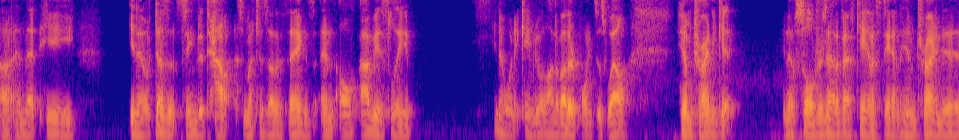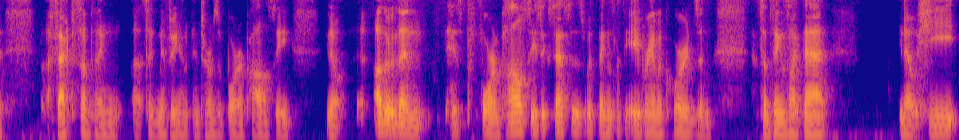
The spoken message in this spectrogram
uh, and that he, you know, doesn't seem to tout as much as other things. And all, obviously, you know, when it came to a lot of other points as well, him trying to get, you know, soldiers out of Afghanistan, him trying to affect something uh, significant in terms of border policy, you know, other than his foreign policy successes with things like the Abraham Accords and some things like that you know, he,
